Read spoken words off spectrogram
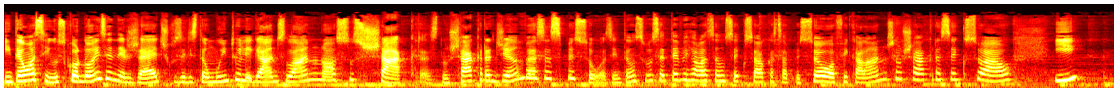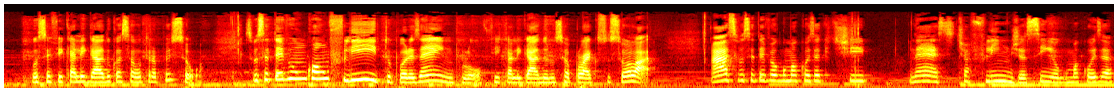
Então, assim, os cordões energéticos, eles estão muito ligados lá nos nossos chakras, no chakra de ambas as pessoas. Então, se você teve relação sexual com essa pessoa, fica lá no seu chakra sexual e você fica ligado com essa outra pessoa. Se você teve um conflito, por exemplo, fica ligado no seu plexo solar. Ah, se você teve alguma coisa que te, né, te aflige, assim, alguma coisa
